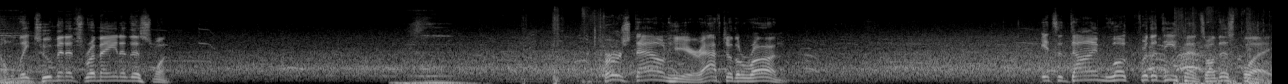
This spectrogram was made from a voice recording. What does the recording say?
Only two minutes remain in this one. First down here after the run. It's a dime look for the defense on this play.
